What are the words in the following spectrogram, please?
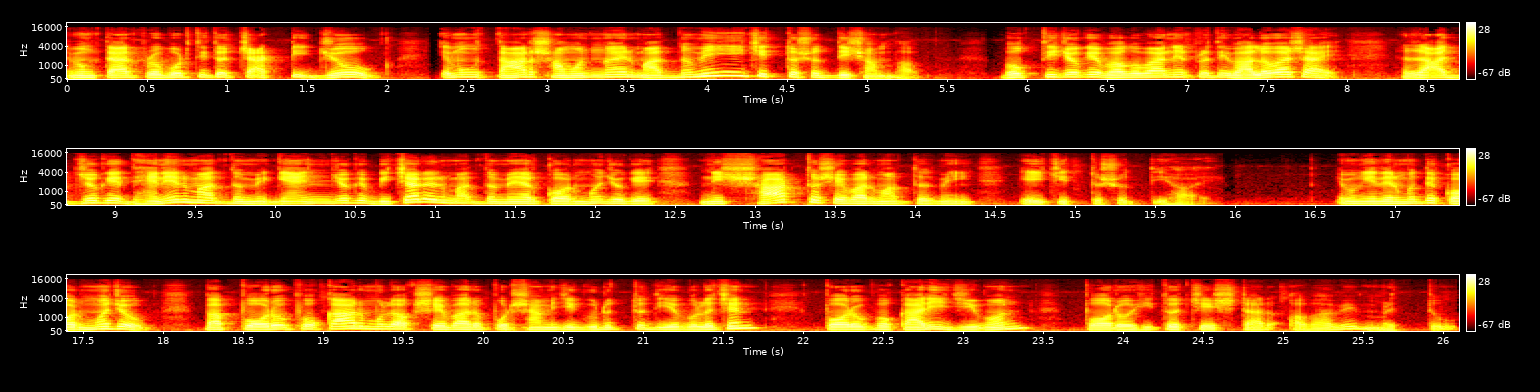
এবং তার প্রবর্তিত চারটি যোগ এবং তার সমন্বয়ের মাধ্যমেই চিত্তশুদ্ধি সম্ভব। ভক্তিযোগে ভগবানের প্রতি ভালোবাসায় রাজযোগে ধ্যানের মাধ্যমে জ্ঞানযোগে বিচারের মাধ্যমে আর কর্মযোগে নিঃস্বার্থ সেবার মাধ্যমেই এই চিত্তশুদ্ধি হয়। এবং এদের মধ্যে কর্মযোগ বা পরোপকারমূলক সেবার ওপর স্বামীজি গুরুত্ব দিয়ে বলেছেন, পরোপকারী জীবন পরহিত চেষ্টার অভাবে মৃত্যু।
